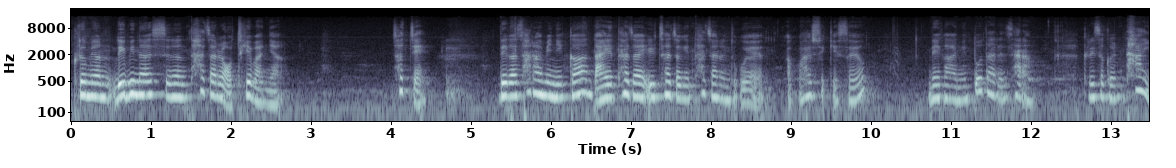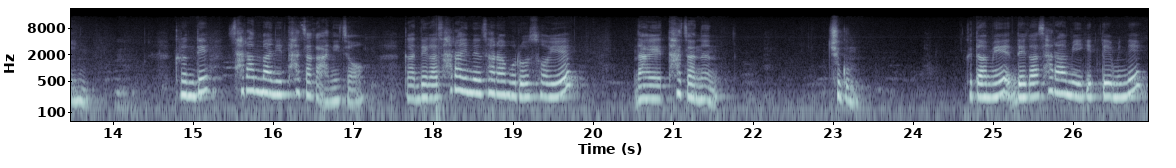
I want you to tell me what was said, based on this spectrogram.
그러면 레비나스는 타자를 어떻게 봤냐? 첫째, 내가 사람이니까 나의 타자의 일차적인 타자는 누구야 라고 할 수 있겠어요? 내가 아닌 또 다른 사람. 그래서 그건 타인. 그런데 사람만이 타자가 아니죠. 그러니까 내가 살아있는 사람으로서의 나의 타자는 죽음. 그 다음에 내가 사람이기 때문에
